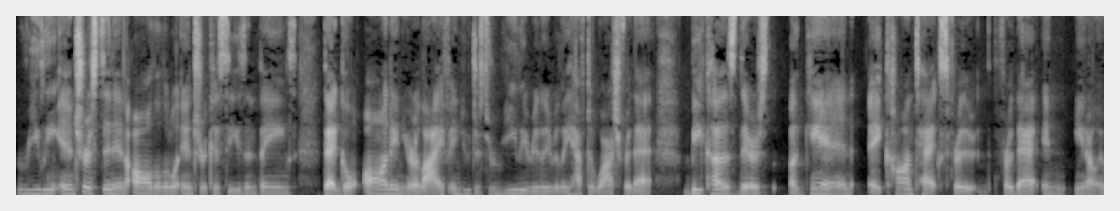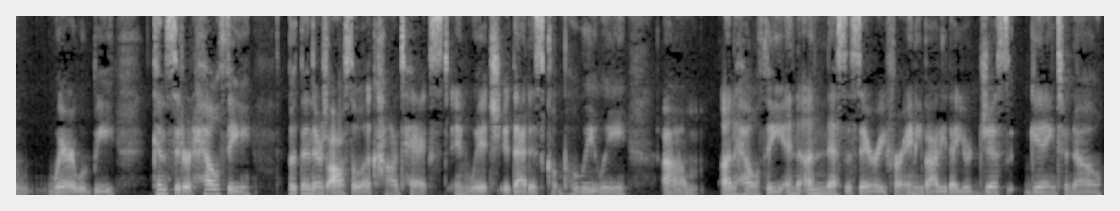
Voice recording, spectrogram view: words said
really interested in all the little intricacies and things that go on in your life and you just really really really have to watch for that. Because there's again a context for for that in you know in where it would be considered healthy but then there's also a context in which that is completely um, unhealthy and unnecessary for anybody that you're just getting to know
